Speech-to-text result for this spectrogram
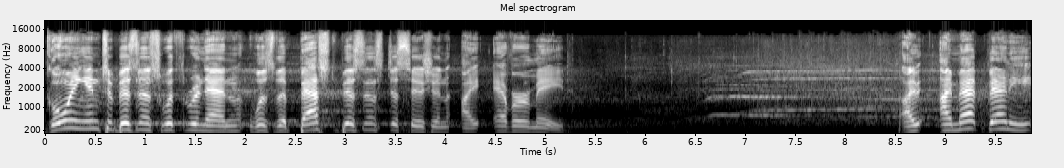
Going into business with Ronnen was the best business decision I ever made. I, I met Benny.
